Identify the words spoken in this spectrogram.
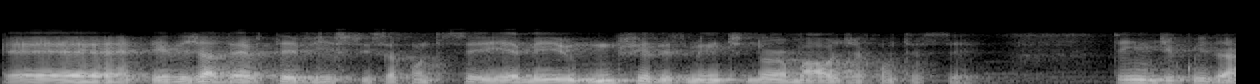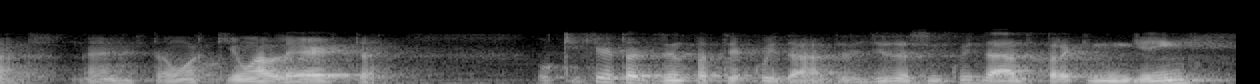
é, ele já deve ter visto isso acontecer e é meio infelizmente normal de acontecer. Tende cuidado, né? Então, aqui um alerta. O que, que ele está dizendo para ter cuidado? Ele diz assim: cuidado para que ninguém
